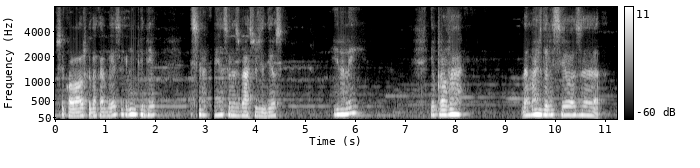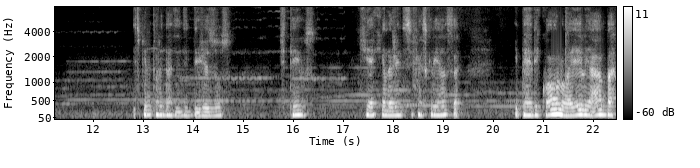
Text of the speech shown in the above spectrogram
psicológicos da cabeça que me impediu de ser uma criança nos braços de Deus, ir além e provar da mais deliciosa espiritualidade de, de Jesus, de Deus, que é quando a gente se faz criança e pede colo a Ele, aba,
